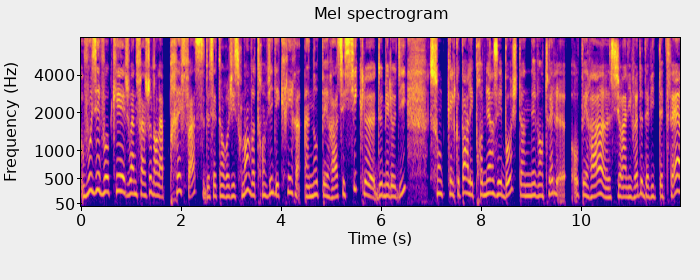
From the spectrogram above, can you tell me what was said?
Vous évoquez, Joanne Fargeau, dans la préface de cet enregistrement, votre envie d'écrire un opéra. Ces cycles de mélodies sont quelque part les premières ébauches d'un éventuel euh, opéra euh, sur un livret de David Tepfer.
